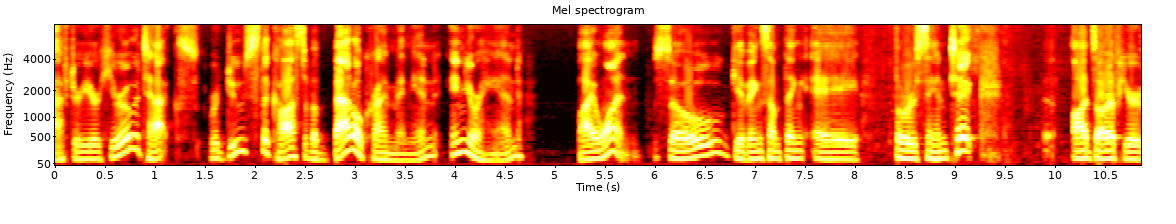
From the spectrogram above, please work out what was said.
After your hero attacks, reduce the cost of a battle cry minion in your hand by 1. So giving something a Thaurissan tick. Odds are, if you're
